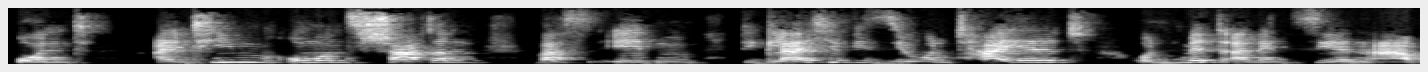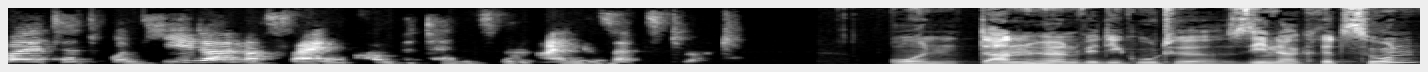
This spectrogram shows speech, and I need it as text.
und ein Team um uns scharren, was eben die gleiche Vision teilt und mit an den Zielen arbeitet und jeder nach seinen Kompetenzen eingesetzt wird. Und dann hören wir die gute Sina Gritzun.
